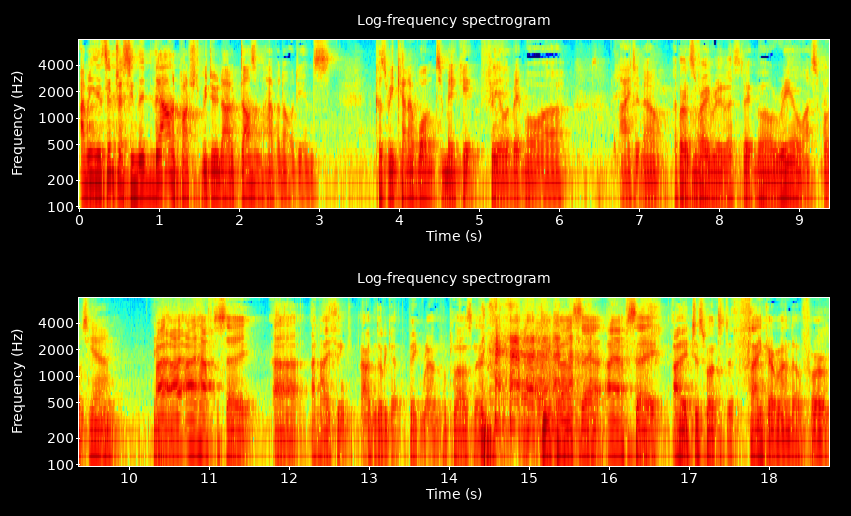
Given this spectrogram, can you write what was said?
I mean, it's interesting. The, the Alan Partridge we do now doesn't have an audience because we kind of want to make it feel a bit more, I don't know. A Well, bit it's more, very realistic. A bit more real, I suppose, yeah. I, I, I have to say, uh, and I think I'm going to get the big round of applause now because uh, I have to say I just wanted to thank Armando for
